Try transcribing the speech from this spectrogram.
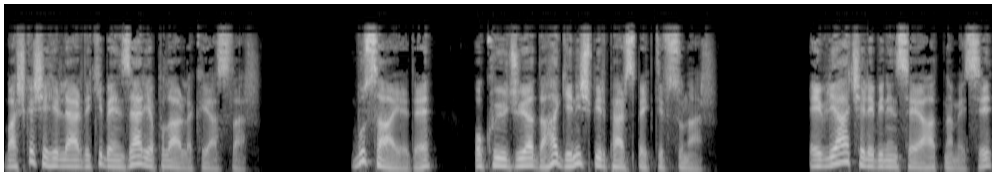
başka şehirlerdeki benzer yapılarla kıyaslar. Bu sayede, okuyucuya daha geniş bir perspektif sunar. Evliya Çelebi'nin seyahatnamesi,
